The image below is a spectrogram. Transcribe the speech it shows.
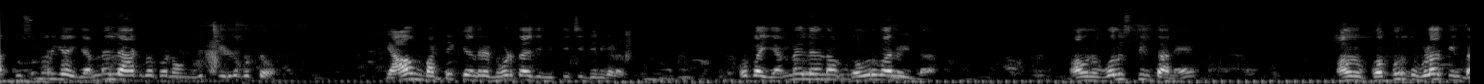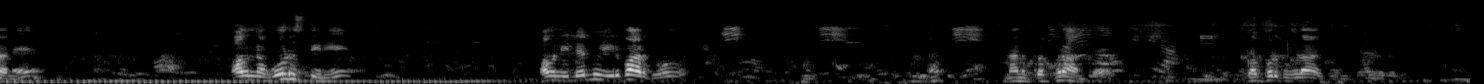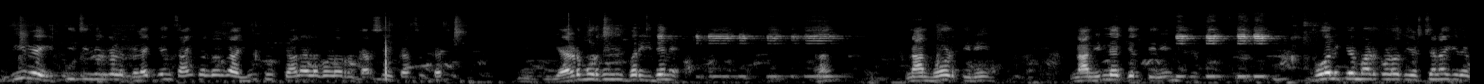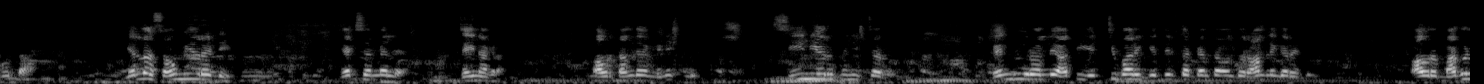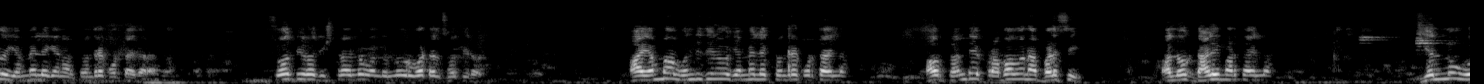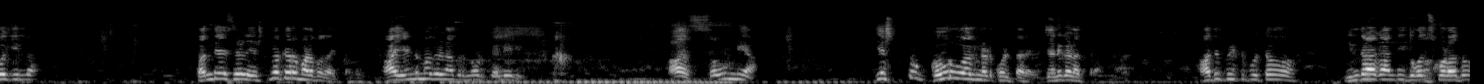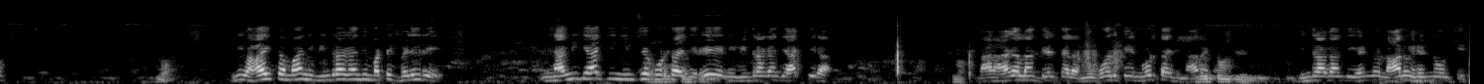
ಆ ಕುಸುಮನಿಗೆ M L A ಆಗ್ಬೇಕು ಅನ್ನೋ ಒಂದು ಹುಚ್ಚು ಹಿಡಿದುಬಿಟ್ಟು ಯಾವ ಮಟ್ಟಕ್ಕೆ ಅಂದ್ರೆ ನೋಡ್ತಾ ಇದ್ದೀನಿ ಇತ್ತೀಚಿನ ದಿನಗಳಲ್ಲಿ. ಒಬ್ಬ ಎಂ ಎಲ್ ಎನ ಗೌರವನೂ ಇಲ್ಲ. ಅವನು ಹೊಲಸು ತಿಂತಾನೆ. ಅವನು ಗೊಬ್ಬರದ ಹುಳ ತಿಂತಾನೆ. ಅವನ್ನ ಓಡಿಸ್ತೀನಿ. ಅವನು ಇಲ್ಲೆಲ್ಲೂ ಇರಬಾರ್ದು. ನಾನು ಗೊಬ್ಬರ ಅಂತೆ. ಗೊಬ್ಬರದ ಹುಳ ಅಂತ ನೀವೇ ಇತ್ತೀಚಿನ ದಿನಗಳು ಬೆಳಗ್ಗೆ ಸಾಯಂಕಾಲದವರೆಗೆ ಆ ಯೂಟ್ಯೂಬ್ ಚಾನೆಲ್ಗಳವ್ರು ಕರ್ಸಿ ಕರ್ಸಿ ಕರ್ಸಿ. ಎರಡು, ಮೂರು ದಿನದ ಬರೀ ಇದೇನೆ. ನಾನು ನೋಡ್ತೀನಿ, ನಾನು ಇಲ್ಲೇ ಗೆಲ್ತೀನಿ. ಹೋಲಿಕೆ ಮಾಡ್ಕೊಳ್ಳೋದು ಎಷ್ಟು ಚೆನ್ನಾಗಿದೆ ಗೊತ್ತಾ? ಎಲ್ಲ Soumya Reddy, ex M L A, Jayanagar. ಅವ್ರ ತಂದೆ ಮಿನಿಸ್ಟ್ರು, ಸೀನಿಯರ್ ಮಿನಿಸ್ಟರ್. ಬೆಂಗಳೂರಲ್ಲಿ ಅತಿ ಹೆಚ್ಚು ಬಾರಿ ಗೆದ್ದಿರ್ತಕ್ಕಂಥ ಒಂದು ರಾಮಲಿಂಗಾರೆಡ್ಡಿ ಅವ್ರ ಮಗಳು ಎಂ ಎಲ್ ಎಗೆ ತೊಂದರೆ ಕೊಡ್ತಾ ಇದಾರೆ ಸೋತಿರೋದು ಇಷ್ಟರಲ್ಲೂ ಒಂದು ನೂರು ಹೋಟೆಲ್ ಸೋತಿರೋದು ಆ ಅಮ್ಮ ಒಂದು ದಿನ ಎಂ ಎಲ್ ಎಗೆ ತೊಂದರೆ ಕೊಡ್ತಾ ಇಲ್ಲ. ಅವ್ರ ತಂದೆ ಪ್ರಭಾವನ ಬಳಸಿ ಅಲ್ಲಿ ಹೋಗಿ ದಾಳಿ ಮಾಡ್ತಾ ಇಲ್ಲ. ಎಲ್ಲೂ ಹೋಗಿಲ್ಲ. ತಂದೆ ಹೆಸರು ಎಷ್ಟು ಬೇಕಾದ್ರೂ ಮಾಡ್ಬೋದಾಯ್ತು. ಆ ಹೆಣ್ಣು ಮಗಳನ್ನಾದ್ರೂ ನೋಡಿ ಕಲೀರಿ. ಆ ಸೌಮ್ಯ ಎಷ್ಟು ಗೌರವವಾಗಿ ನಡ್ಕೊಳ್ತಾರೆ ಜನಗಳ ಹತ್ರ ಅದು ಬಿಟ್ಬಿಟ್ಟು ಇಂದಿರಾ ಗಾಂಧಿಗೆ ಹೋಲಿಸ್ಕೊಳ್ಳೋದು ನೀವು ಆಯ್ತಮ್ಮ ನೀವು ಇಂದಿರಾ ಗಾಂಧಿ ಮಟ್ಟಕ್ಕೆ ಬೆಳೀರಿ. ನಮಗೆ ಯಾಕೆ ಹಿಂಗೆ ಹಿಂಸೆ ಕೊಡ್ತಾ ಇದ್ದೀರಿ? ನೀವು ಇಂದಿರಾ ಗಾಂಧಿ ಆಗ್ತೀರಾ? ನಾನು ಆಗಲ್ಲ ಅಂತ ಹೇಳ್ತಾ ಇಲ್ಲ. ನೀವು ಹೋಲಿಕೆ ನೋಡ್ತಾ ಇದ್ದೀನಿ ನಾನು. ಇಂದಿರಾ ಗಾಂಧಿ ಹೆಣ್ಣು ನಾನು ಹೆಣ್ಣು ಅಂತೀನಿ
